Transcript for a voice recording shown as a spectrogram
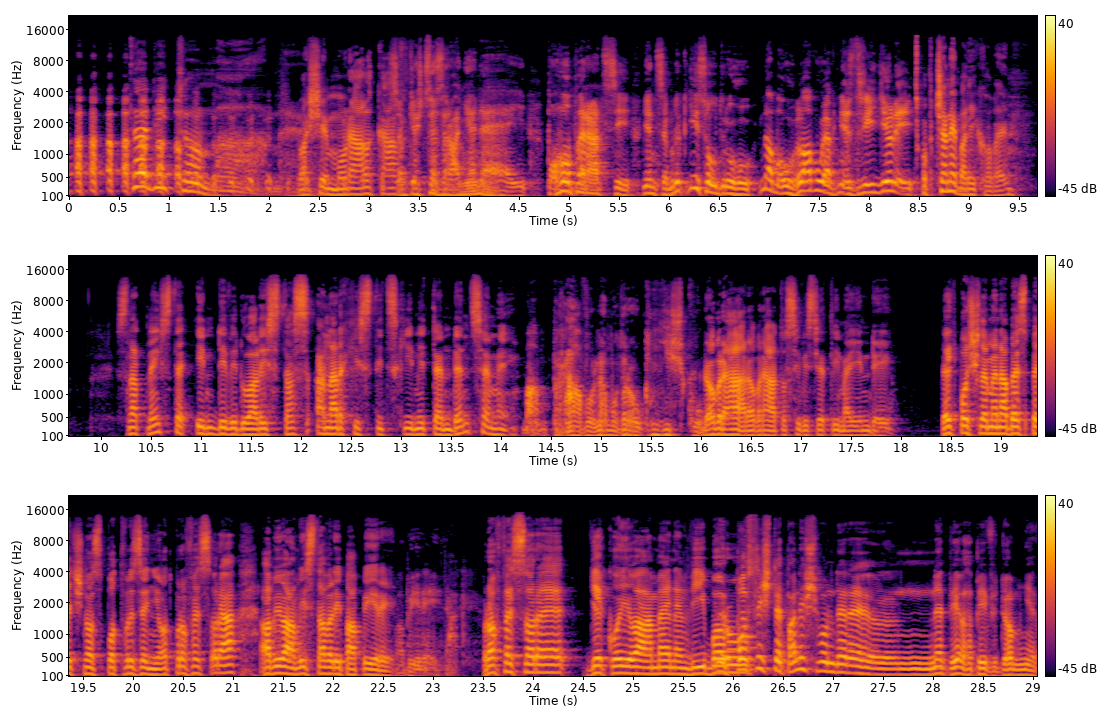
Tady to mám. Vaše morálka... Jsem těžce zraněný. Po operaci. Jen se mrkni soudruhu na mou hlavu, jak mě zřídili. Občane Barikové, snad nejste individualista s anarchistickými tendencemi. Mám právo na modrou knížku. Dobrá, dobrá, to si vysvětlíme jindy. Teď pošleme na bezpečnost potvrzení od profesora, aby vám vystavili papíry. Papíry, tak. Profesore, děkuji vám jménem výboru. Poslyšte, pane Švondere, nebyla by v domě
